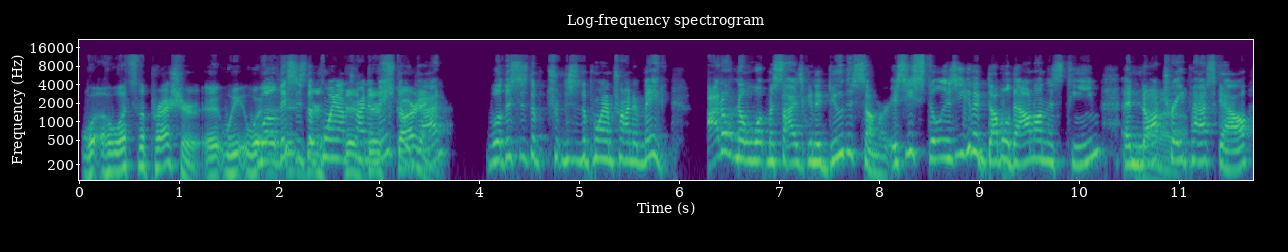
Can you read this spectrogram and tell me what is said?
"What's the pressure?" Uh, We well, this eh, is the point I'm trying to make, starting. though, Dad. Well, this is the tr- this is the point I'm trying to make. I don't know what Masai's going to do this summer. Is he still is he going to double down on this team and No, not no, trade no. Pascal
